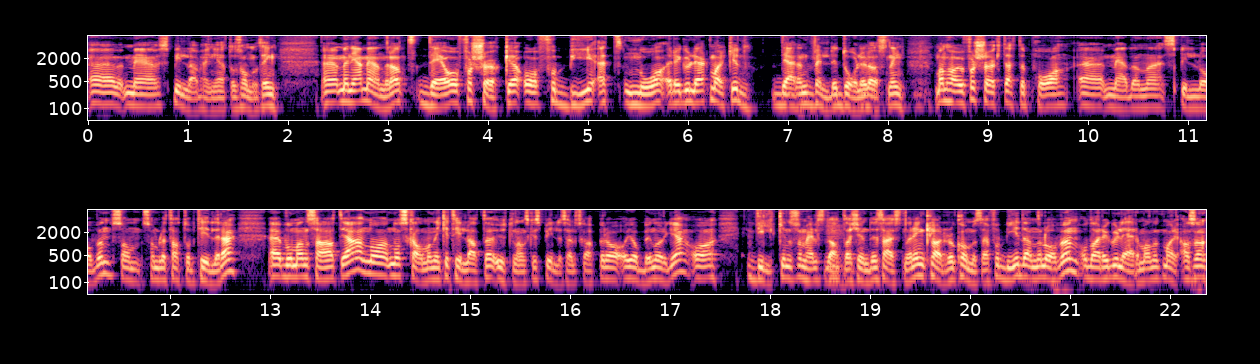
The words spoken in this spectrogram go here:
eh, med spilleavhengighet og sånne ting. Men jeg mener at det å forsøke å forby et nå regulert marked, det er en veldig dårlig løsning. Man har jo forsøkt dette på med denne spilloven som, som ble tatt opp tidligere, hvor man sa at ja, nå, nå skal man ikke tillate utenlandske spilleselskaper å, å, jobbe i Norge. Og hvilken som helst datakyndig 16-åring klarer å komme seg forbi denne loven, og da regulerer man et marked. Altså,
